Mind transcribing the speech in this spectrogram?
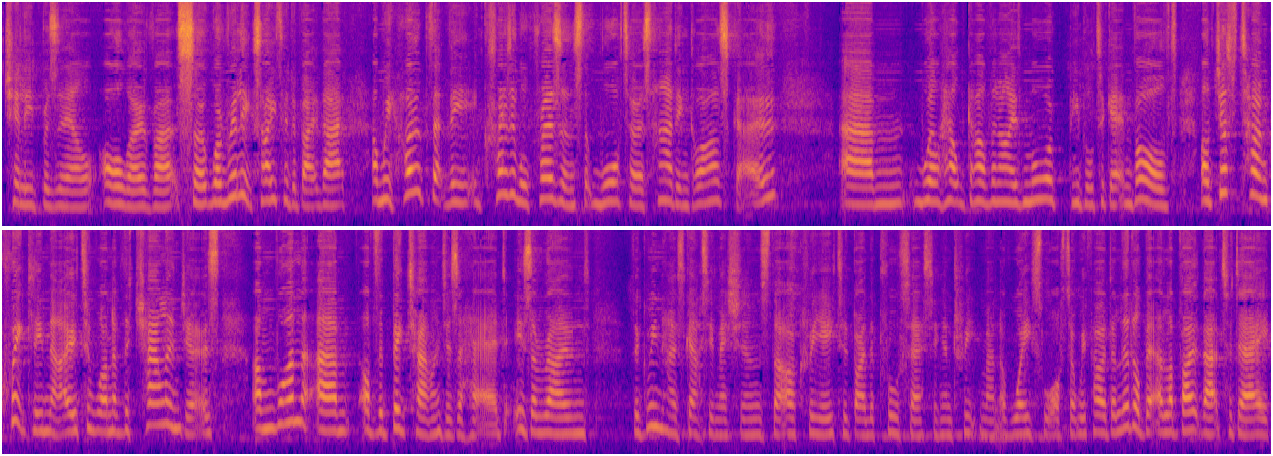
Chile, Brazil, all over. So we're really excited about that. And we hope that the incredible presence that water has had in Glasgow um, will help galvanise more people to get involved. I'll just turn quickly now to one of the challenges. And one um, of the big challenges ahead is around the greenhouse gas emissions that are created by the processing and treatment of wastewater. We've heard a little bit about that today,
